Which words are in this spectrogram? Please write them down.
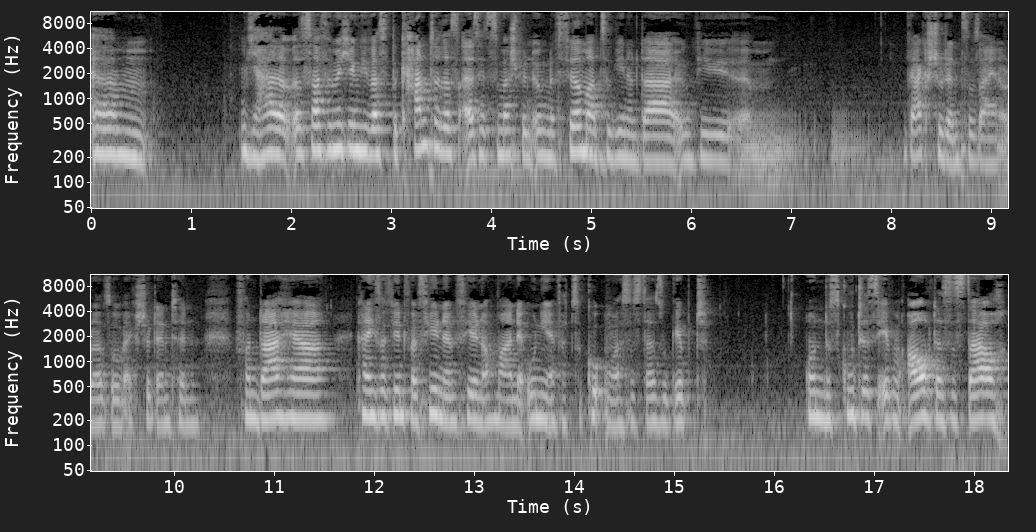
ähm, ja, es war für mich irgendwie was Bekannteres, als jetzt zum Beispiel in irgendeine Firma zu gehen und da irgendwie ähm, Werkstudent zu sein oder so, Werkstudentin. Von daher kann ich es auf jeden Fall vielen empfehlen, auch mal an der Uni einfach zu gucken, was es da so gibt. Und das Gute ist eben auch, dass es da auch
